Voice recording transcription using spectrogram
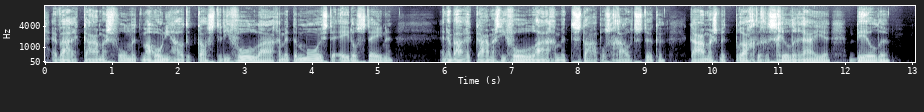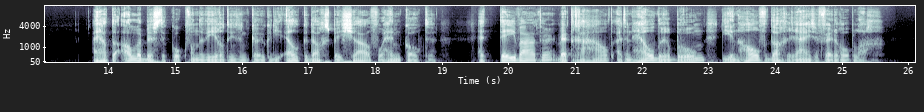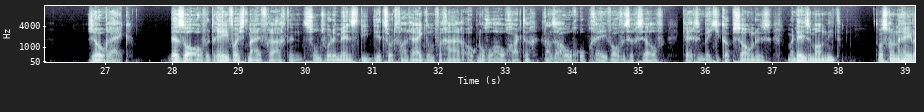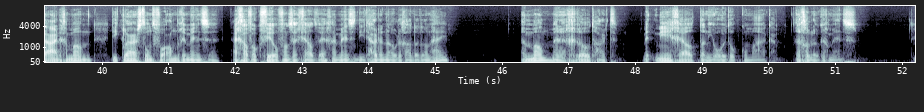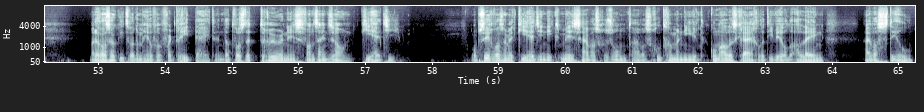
Er waren kamers vol met mahoniehouten kasten die vol lagen met de mooiste edelstenen. En er waren kamers die vol lagen met stapels goudstukken, kamers met prachtige schilderijen, beelden. Hij had de allerbeste kok van de wereld in zijn keuken, die elke dag speciaal voor hem kookte. Het theewater werd gehaald uit een heldere bron die een halve dag reizen verderop lag. Zo rijk best wel overdreven als je het mij vraagt. En soms worden mensen die dit soort van rijkdom vergaren ook nogal hooghartig. Gaan ze hoog opgeven over zichzelf. Kregen ze een beetje capsones. Maar deze man niet. Het was gewoon een hele aardige man die klaar stond voor andere mensen. Hij gaf ook veel van zijn geld weg aan mensen die het harder nodig hadden dan hij. Een man met een groot hart. Met meer geld dan hij ooit op kon maken. Een gelukkig mens. Maar er was ook iets wat hem heel veel verdriet deed. En dat was de treurnis van zijn zoon, Kiheji. Op zich was er met Kiheji niks mis. Hij was gezond, hij was goed gemanierd, kon alles krijgen wat hij wilde. Alleen, hij was stil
